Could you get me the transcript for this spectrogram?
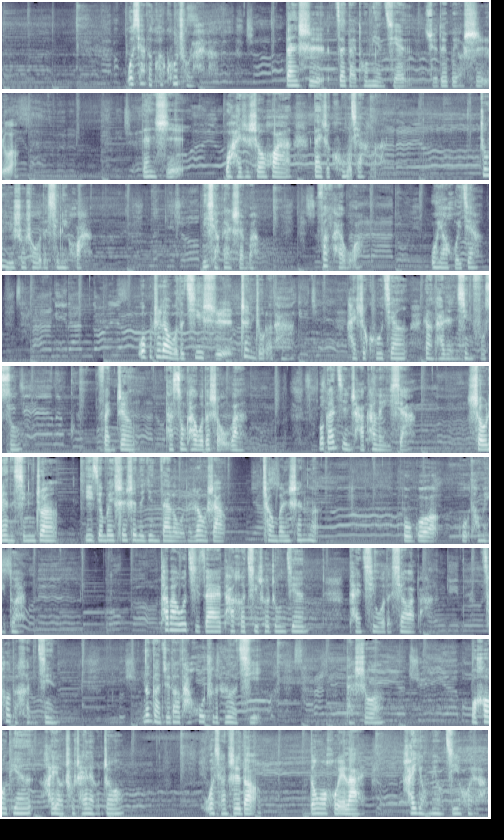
我吓得快哭出来了。但是在歹徒面前绝对不要示弱。但是，我还是说话带着哭腔了。终于说出我的心里话：你想干什么？放开我！我要回家。我不知道我的气势镇住了他。还是哭腔让他人性复苏。反正他松开我的手腕，我赶紧查看了一下，手链的形状已经被深深的印在了我的肉上，成纹身了。不过骨头没断。他把我挤在他和汽车中间，抬起我的下巴，凑得很近，能感觉到他呼出的热气。他说。我后天还要出差两周，我想知道，等我回来还有没有机会了。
